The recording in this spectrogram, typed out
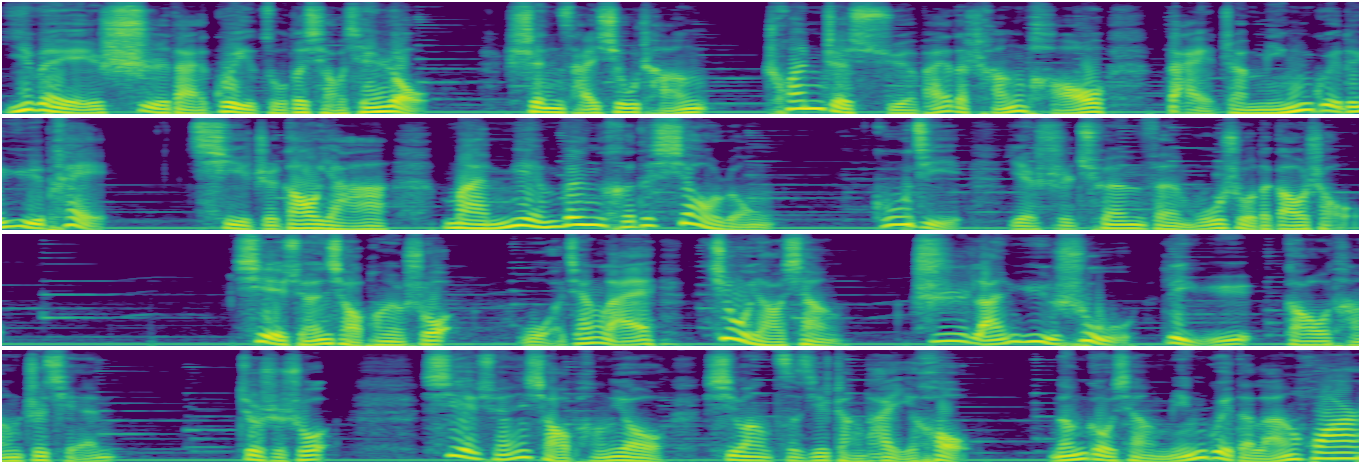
一位世代贵族的小鲜肉，身材修长，穿着雪白的长袍，戴着名贵的玉佩，气质高雅，满面温和的笑容，估计也是圈粉无数的高手。谢玄小朋友说：“我将来就要像……”芝兰玉树立于高堂之前，就是说，谢玄小朋友希望自己长大以后能够像名贵的兰花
